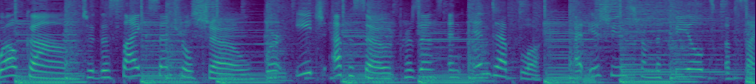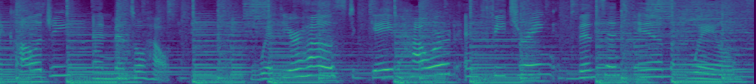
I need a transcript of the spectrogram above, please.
Welcome to the Psych Central Show, where each episode presents an in depth look at issues from the fields of psychology and mental health. With your host, Gabe Howard, and featuring Vincent M. Wales.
